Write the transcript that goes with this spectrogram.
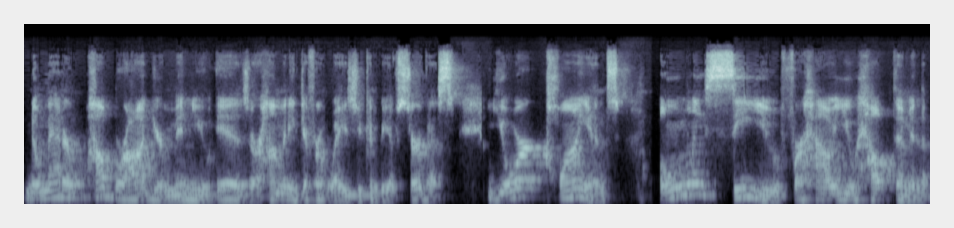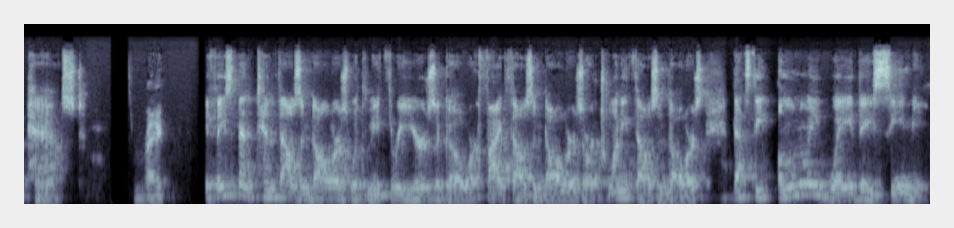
No matter how broad your menu is or how many different ways you can be of service, your clients only see you for how you helped them in the past. Right. If they spent $10,000 with me three years ago, or $5,000 or $20,000, that's the only way they see me.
